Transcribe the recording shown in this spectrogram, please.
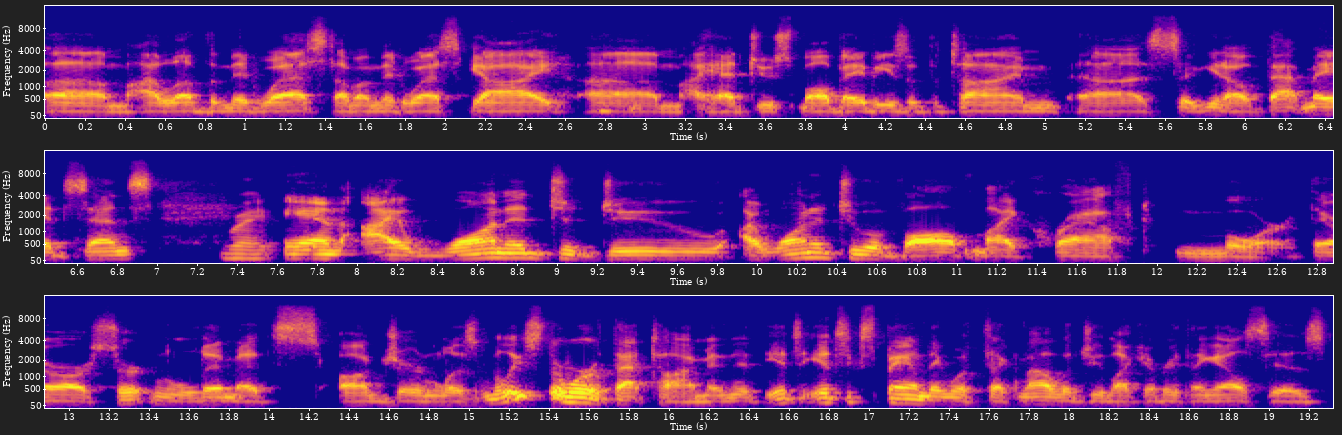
Um, I love the Midwest. I'm a Midwest guy. Um, I had two small babies at the time. Uh, so, you know, that made sense. Right. And I wanted to do, I wanted to evolve my craft more. There are certain limits on journalism, at least there were at that time. And it, it's, it's expanding with technology like everything else is.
